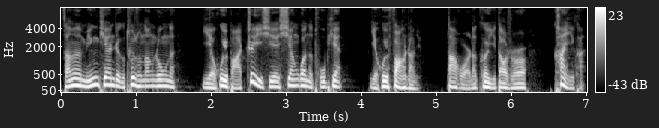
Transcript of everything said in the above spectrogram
咱们明天这个推送当中呢，也会把这些相关的图片也会放上去，大伙呢可以到时候看一看。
